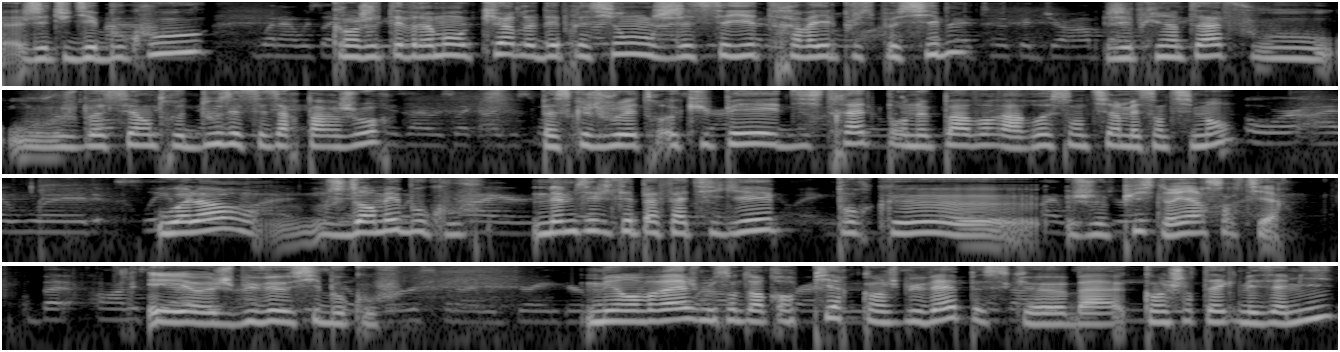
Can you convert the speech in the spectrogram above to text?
Euh, j'étudiais beaucoup, quand j'étais vraiment au cœur de la dépression, j'essayais de travailler le plus possible. J'ai pris un taf où, je bossais entre 12 et 16 heures par jour parce que je voulais être occupée et distraite pour ne pas avoir à ressentir mes sentiments. Ou alors, je dormais beaucoup, même si je n'étais pas fatiguée, pour que euh, je puisse ne rien ressentir. Et euh, je buvais aussi beaucoup. Mais en vrai, je me sentais encore pire quand je buvais parce que bah, quand je sortais avec mes amis,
